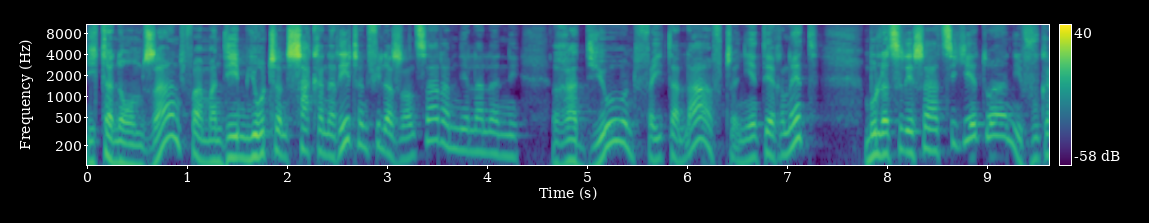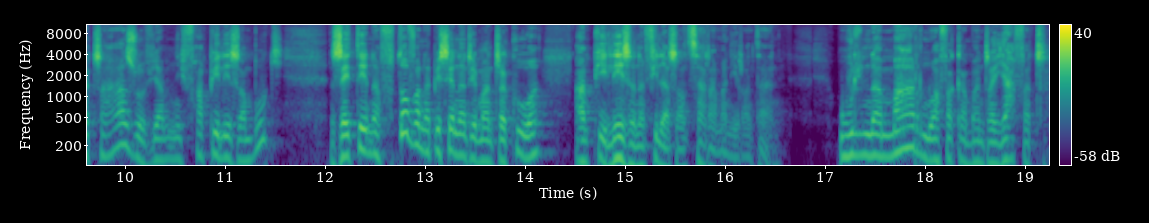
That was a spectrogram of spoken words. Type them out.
Hitanao amin'izany fa mandeha mihoatra ny sakana rehetra ny filazantsara amin'ny alalan'ny radio, ny fahitalavitra, ny Internet. Mbola tsy resahantsika eto ny vokatra azo avy amin'ny fampielezam-boky, izay tena fitaovana ampiasain'Andriamanitra koa ampielezana ny filazantsara maneran-tany. Olona maro no afaka mandray hafatra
